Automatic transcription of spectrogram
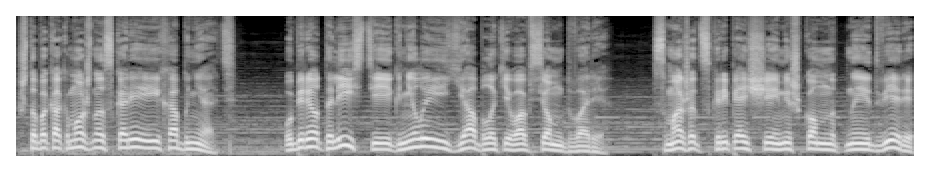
чтобы как можно скорее их обнять. Уберет листья и гнилые яблоки во всем дворе. Смажет скрипящие межкомнатные двери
